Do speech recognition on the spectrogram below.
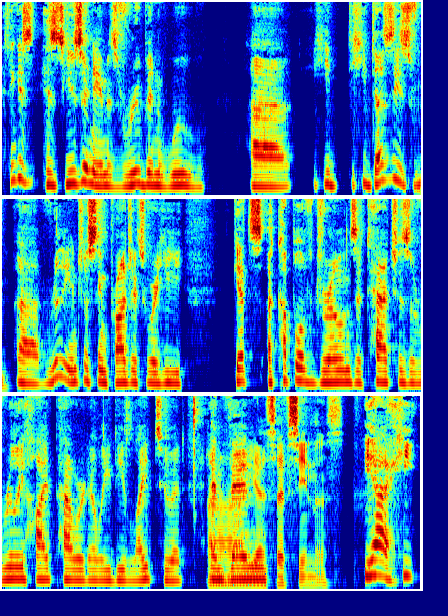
I think his, his username is Reuben Wu. Uh, he he does these uh, really interesting projects where he gets a couple of drones, attaches a really high powered LED light to it, and uh, then yes, I've seen this. Yeah, he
